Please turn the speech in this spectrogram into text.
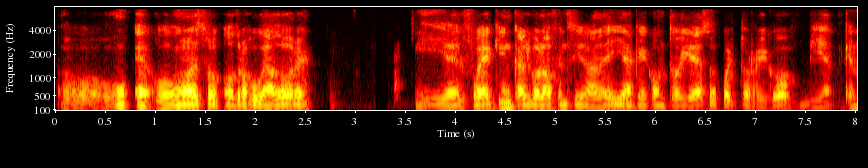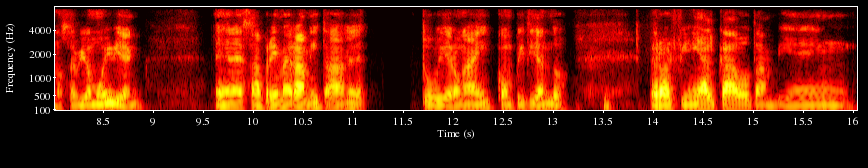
o, eh, o, uno de esos otros jugadores. Y él fue quien cargó la ofensiva de ella, que con todo y eso, Puerto Rico, bien, que no se vio muy bien en esa primera mitad, estuvieron ahí compitiendo. Pero al fin y al cabo también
